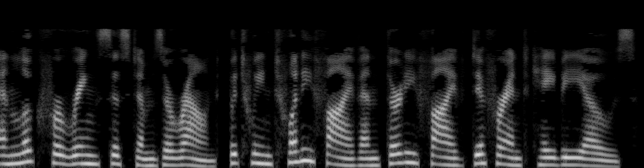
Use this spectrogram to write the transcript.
and look for ring systems around, between 25 and 35 different KBOs.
